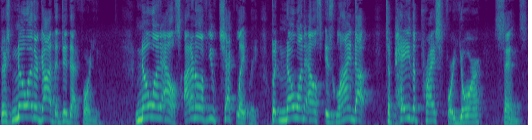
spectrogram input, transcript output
There's no other God that did that for you. No one else. I don't know if you've checked lately, but no one else is lined up to pay the price for your sins.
